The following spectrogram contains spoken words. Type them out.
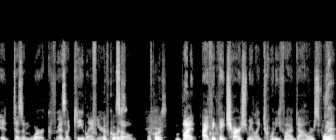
it doesn't work as a key lanyard. of course. So, of course. but I think they charged me like twenty five dollars for Yeah. it,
